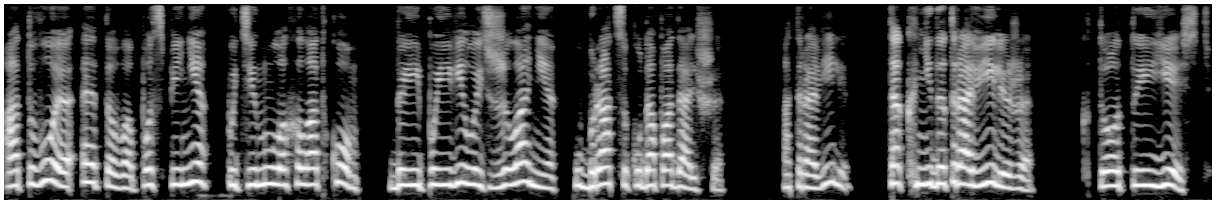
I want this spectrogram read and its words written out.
От воя этого по спине потянуло холодком, да и появилось желание убраться куда подальше. Отравили? Так не дотравили же. Кто ты есть?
